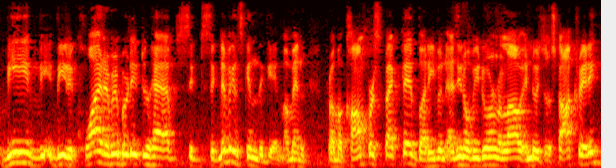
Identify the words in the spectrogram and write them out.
we, we, we require everybody to have significant skin in the game. I mean, from a comp perspective, but even as you know, we don't allow individual stock trading.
